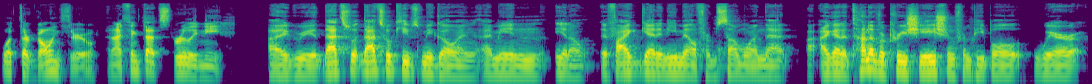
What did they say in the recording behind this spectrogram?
what they're going through. And I think that's really neat. I agree. That's what that's what keeps me going. I mean, you know, if I get an email from someone that I got a ton of appreciation from people where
